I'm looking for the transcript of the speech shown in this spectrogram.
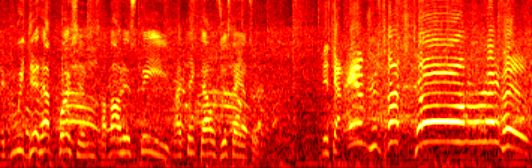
If we did have questions about his speed, I think that was just answered. He's got Andrews. Touchdown Ravens.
